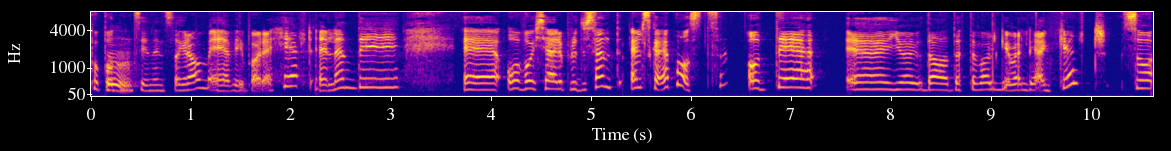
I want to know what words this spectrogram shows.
På podden sin Instagram er vi bare helt elendig. Eh, og vår kjære produsent elsker e-post, og det eh, gjør jo da dette valget veldig enkelt. Så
